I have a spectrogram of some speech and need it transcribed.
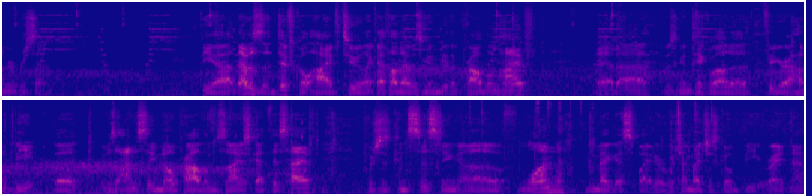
100%. The, uh, that was a difficult hive too. Like I thought that was going to be the problem hive. That uh, it was going to take a while to figure out how to beat, but it was honestly no problem. So now I just got this hive, which is consisting of one mega spider, which I might just go beat right now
